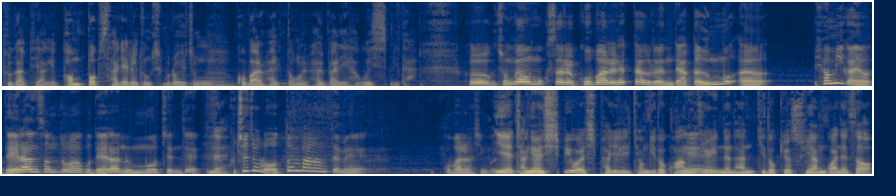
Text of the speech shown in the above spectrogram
불가피하게 범법 사례를 중심으로 요즘 음. 고발 활동을 활발히 하고 있습니다. 그 정강훈 목사를 고발을 했다 그러는데 아까 음모 어, 혐의가요 내란 선동하고 내란 음모죄인데 네. 구체적으로 어떤 발언 때문에 고발을 하신 거죠? 예, 작년 12월 18일 경기도 광주에 네. 있는 한 기독교 수양관에서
